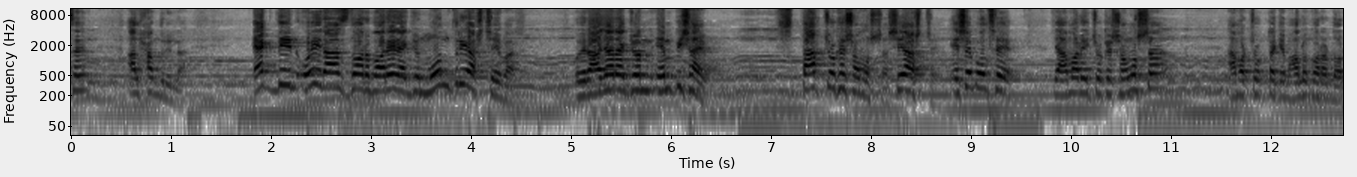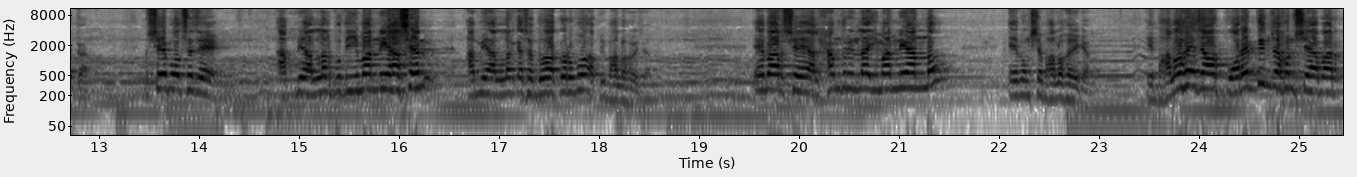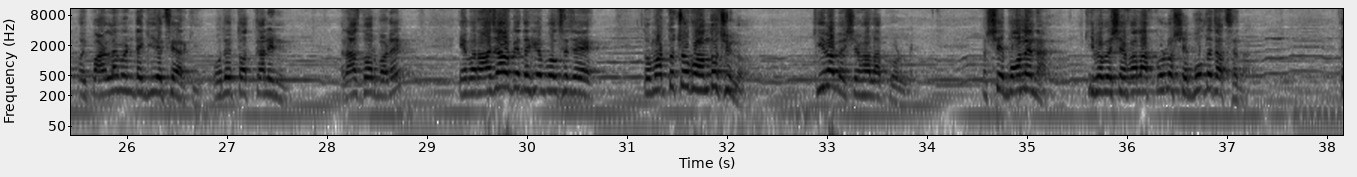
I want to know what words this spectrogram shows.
আছে আলহামদুলিল্লাহ। একদিন ওই রাজ দরবারের একজন মন্ত্রী আসছে এবার। ওই রাজার একজন এমপি সাহেব, তার চোখে সমস্যা, সে আসছে। এসে বলছে যে, আমার এই চোখের সমস্যা, আমার চোখটাকে ভালো করার দরকার। সে বলছে যে, আপনি আল্লাহর প্রতি ইমান নিয়ে আসেন, আমি আল্লাহর কাছে দোয়া করব, আপনি ভালো হয়ে যাবেন। এবার সে আলহামদুলিল্লাহ ইমান নিয়ে আনলো এবং সে ভালো হয়ে গেল। এই ভালো হয়ে যাওয়ার পরের দিন যখন সে আবার ওই পার্লামেন্টে গিয়েছে আর কি, ওদের তৎকালীন রাজদরবারে এবার রাজা ওকে দেখে বলছে যে, তোমার তো চোখ অন্ধ ছিল। কীভাবে সেবা লাভ করলে সে বলে না, কীভাবে সেবা লাভ করল সে বলতে চাচ্ছে না।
